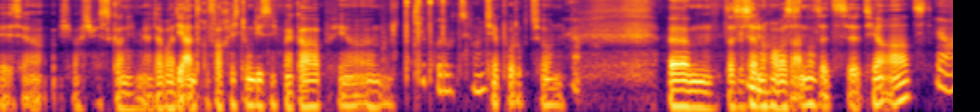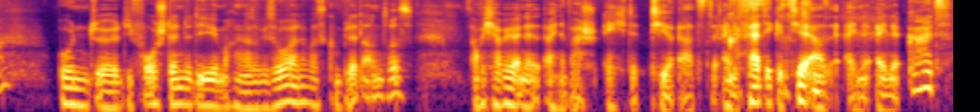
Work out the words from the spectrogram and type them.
der ist ja, ich, ich weiß gar nicht mehr, da war die andere Fachrichtung, die es nicht mehr gab, hier ähm, Tierproduktion. Tierproduktion. Ja. Ähm, das ist ja, nochmal was anderes als äh, Tierarzt. Ja. Und äh, die Vorstände, die machen ja sowieso alle was komplett anderes. Aber ich habe ja eine, eine waschechte Tierärztin, eine Gott, fertige Tierärztin, eine, eine, Gott,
